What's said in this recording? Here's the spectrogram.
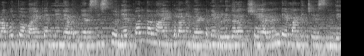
ప్రభుత్వ వైఖరిని నిరసిస్తూ నిర్బంధ నాయకులను వెంటనే విడుదల చేయాలని డిమాండ్ చేసింది.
